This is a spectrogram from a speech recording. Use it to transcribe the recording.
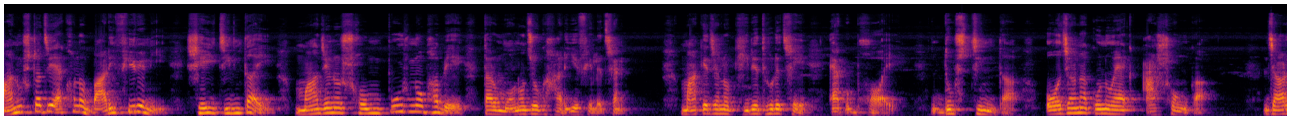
মানুষটা যে এখনও বাড়ি ফিরেনি, সেই চিন্তায় মা যেন সম্পূর্ণভাবে তার মনোযোগ হারিয়ে ফেলেছেন। মাকে যেন ঘিরে ধরেছে এক ভয়, দুশ্চিন্তা, অজানা কোনো এক আশঙ্কা, যার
